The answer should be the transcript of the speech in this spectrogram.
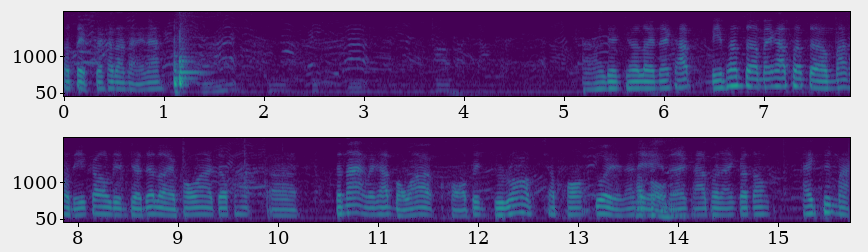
สเต็ปจะขนาดไหนนะอ่าเรียนเชิญเลยนะครับ มีเพิ่มเติมไหมครับ เพิ่มเติมมากกว่านี้ก็เรียนเชิญได้เลย เพราะว่าเจ้าภาพ เอ่อเจ้านาคนะครับ บอกว่าขอเป็นรอบเฉพาะด้วยนั่นครับเอผงม นะครับ เพราะฉะนั้นก็ต้องให้ขึ้นมา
